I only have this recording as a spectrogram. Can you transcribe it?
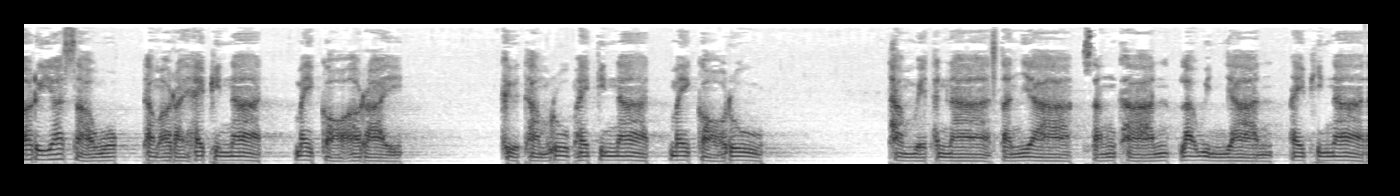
อริยสาวกทำอะไรให้พินาศไม่ก่ออะไร คือทำรูปให้พินาศไม่ก่อรูปทำเวทนา สัญญา สังขารและวิญญาณให้พินาศ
